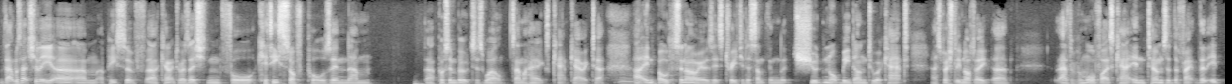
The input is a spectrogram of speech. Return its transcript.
That was actually uh, um, a piece of uh, characterization for Kitty Softpaws in um, uh, Puss in Boots as well, Salma Hayek's cat character. Mm. Uh, in both scenarios, it's treated as something that should not be done to a cat, especially not a uh, anthropomorphized cat, in terms of the fact that it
